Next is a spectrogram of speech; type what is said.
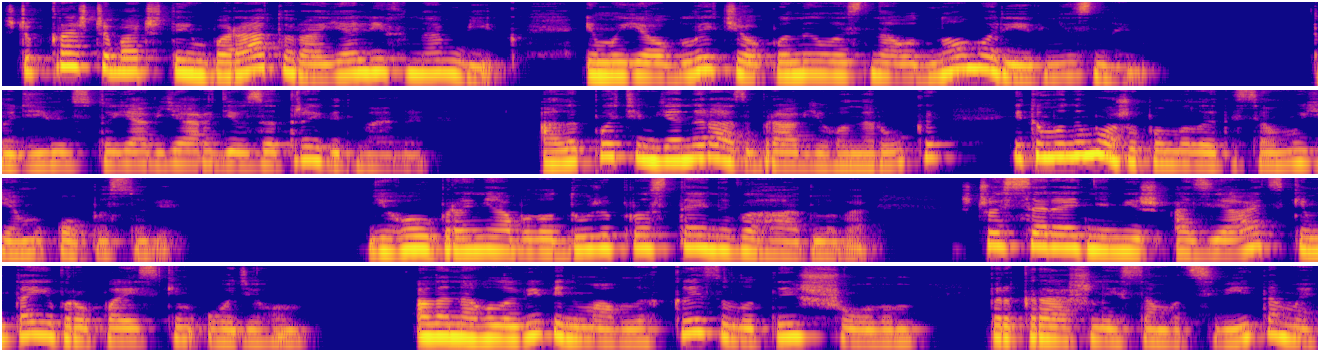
Щоб краще бачити імператора, я ліг на бік, і моє обличчя опинилось на одному рівні з ним. Тоді він стояв ярдів за три від мене, але потім я не раз брав його на руки і тому не можу помилитися в моєму описові. Його вбрання було дуже просте і невигадливе, щось середнє між азіатським та європейським одягом, але на голові він мав легкий золотий шолом, прикрашений самоцвітами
